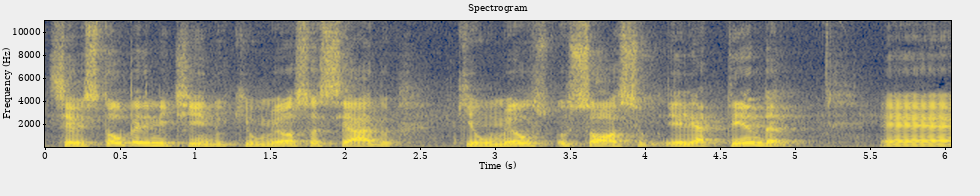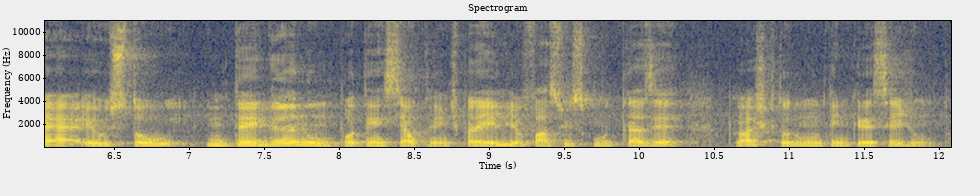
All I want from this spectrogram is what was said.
se eu estou permitindo que o meu associado, que o meu sócio, ele atenda, é, eu estou entregando um potencial cliente para ele. E eu faço isso com muito prazer, porque eu acho que todo mundo tem que crescer junto.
